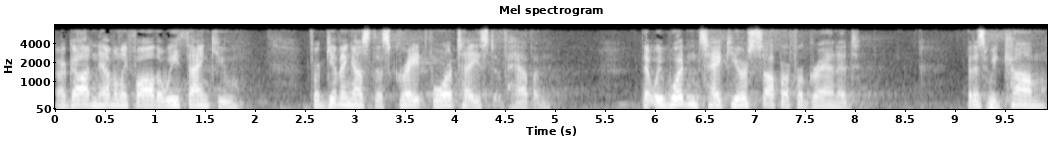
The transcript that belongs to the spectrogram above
Our God and Heavenly Father, we thank you for giving us this great foretaste of heaven, that we wouldn't take your supper for granted, but as we come,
